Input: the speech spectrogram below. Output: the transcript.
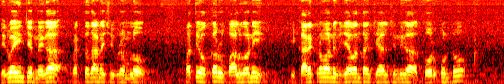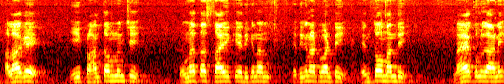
నిర్వహించే మెగా రక్తదాన శిబిరంలో ప్రతి ఒక్కరూ పాల్గొని ఈ కార్యక్రమాన్ని విజయవంతం చేయాల్సిందిగా కోరుకుంటూ అలాగే ఈ ప్రాంతం నుంచి ఉన్నత స్థాయికి ఎదిగిన ఎదిగినటువంటి ఎంతోమంది నాయకులు కానీ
